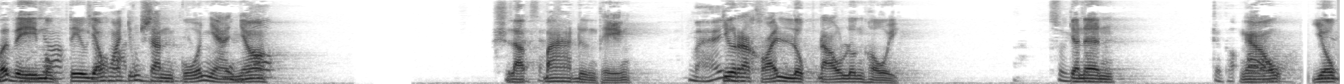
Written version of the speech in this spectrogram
bởi vì mục tiêu giáo hóa chúng sanh của nhà nho là ba đường thiện, chưa ra khỏi lục đạo luân hồi. Cho nên, ngạo, dục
